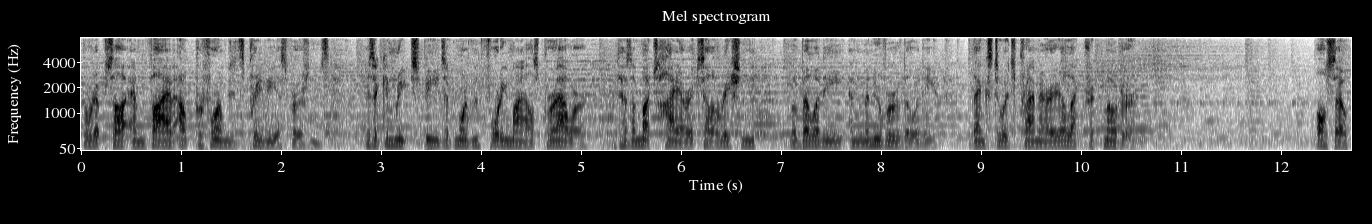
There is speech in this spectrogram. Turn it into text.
The Ripsaw M5 outperforms its previous versions, as it can reach speeds of more than 40 miles per hour and has a much higher acceleration, mobility, and maneuverability thanks to its primary electric motor. Also,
